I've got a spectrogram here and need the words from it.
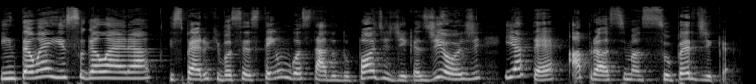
Então é isso, galera! Espero que vocês tenham gostado do Pod Dicas de hoje e até a próxima Super Dica!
